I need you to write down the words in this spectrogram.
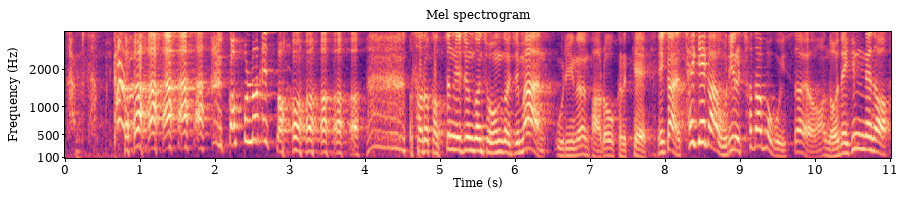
감사합니다. 거꾸로 됐어. 서로 걱정해 준 건 좋은 거지만 우리는 바로 그렇게 그러니까 세계가 우리를 쳐다보고 있어요. 너네 힘내서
